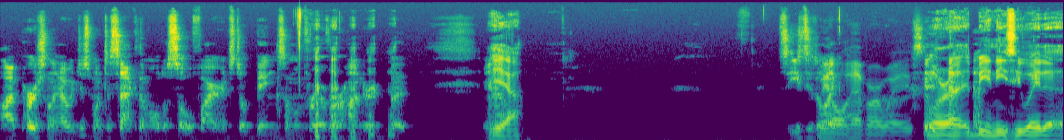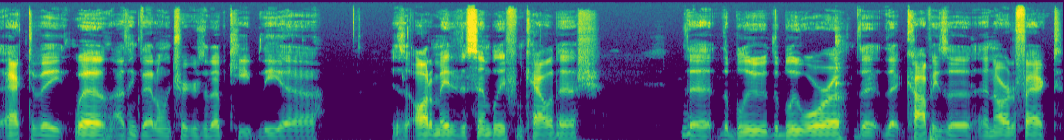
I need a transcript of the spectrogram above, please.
I personally, I would just want to sack them all to Soulfire and still bing someone for over 100, but. You know, Yeah, It's easy to we like. all have our ways. or uh, it'd be an easy way to activate. Well, I think that only triggers at upkeep. The uh, is it automated assembly from Kaladesh? The the blue the blue aura that that copies a an artifact.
